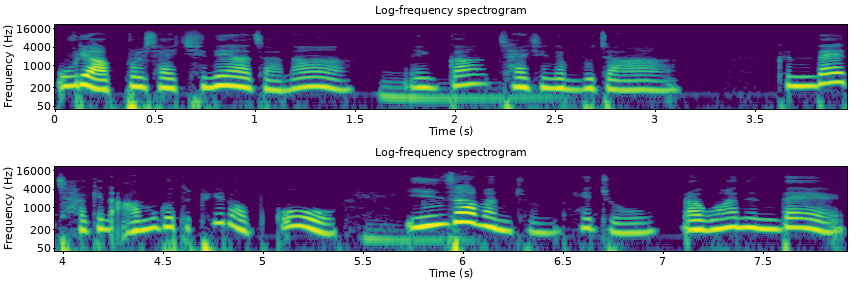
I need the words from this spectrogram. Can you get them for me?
우리 앞으로 잘 지내야잖아. 음. 그러니까 잘 지내보자. 근데 자기는 아무것도 필요 없고 음. 인사만 좀 해줘. 라고 하는데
